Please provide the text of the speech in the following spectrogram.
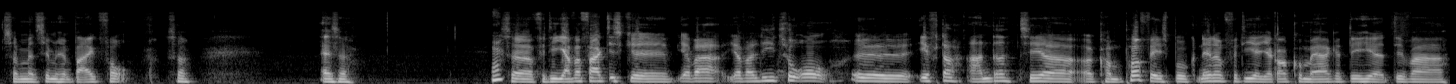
som man simpelthen bare ikke får. Så altså, Ja. Så fordi jeg var faktisk, øh, jeg, var, jeg var lige to år øh, efter andre til at, at komme på Facebook, netop fordi at jeg godt kunne mærke, at det her, det var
